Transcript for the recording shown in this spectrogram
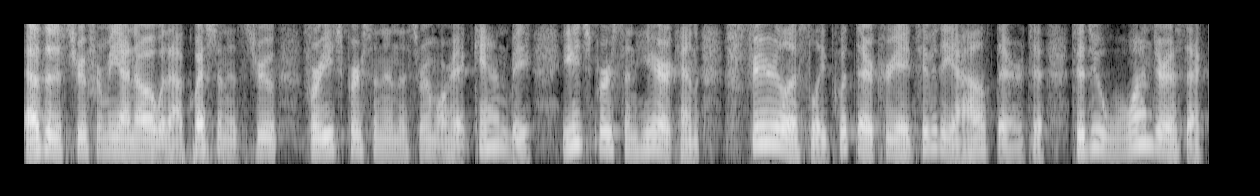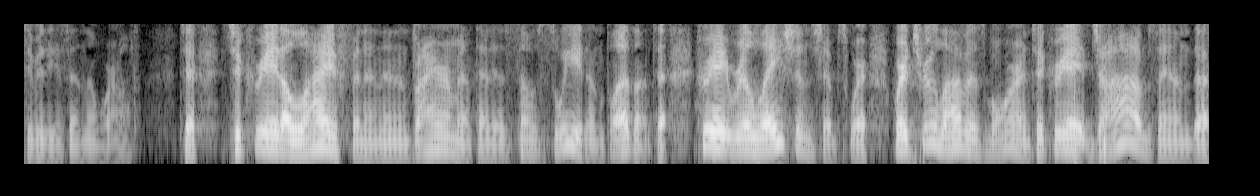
As it is true for me, I know without question it's true for each person in this room, or it can be. Each person here can fearlessly put their creativity out there to, to do wondrous activities in the world to, to create a life and an environment that is so sweet and pleasant, to create relationships where, where true love is born, to create jobs and, uh,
